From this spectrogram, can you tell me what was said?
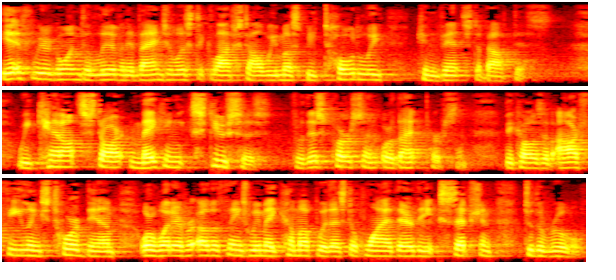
If we are going to live an evangelistic lifestyle, we must be totally convinced about this. We cannot start making excuses for this person or that person because of our feelings toward them or whatever other things we may come up with as to why they're the exception to the rule.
